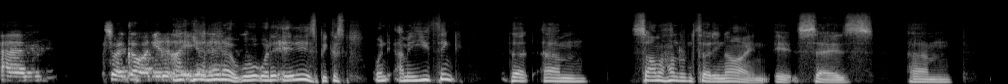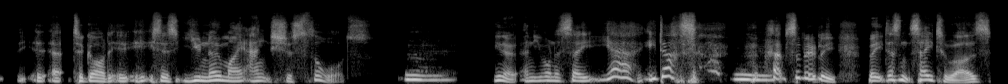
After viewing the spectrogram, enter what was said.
Um, sorry, go on. You didn't like. Yeah, no, no. Well, what it is because when I mean, you think that um, Psalm 139 it says um, uh, to God, he says, "You know my anxious thoughts." Mm. You know, and you want to say, "Yeah, he does, mm. absolutely," but he doesn't say to us,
